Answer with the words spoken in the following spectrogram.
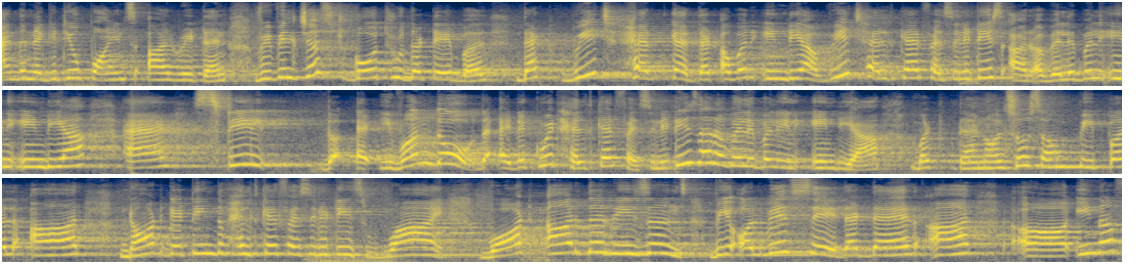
and the negative points are written. We will just go through the table that which healthcare, that our India, which healthcare facilities are available in India and still the, eh, even though the adequate healthcare facilities are available in India, but then also some people are not getting the healthcare facilities. Why? What are the reasons? We always say that there are uh, enough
